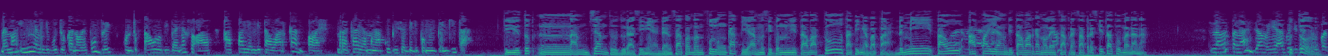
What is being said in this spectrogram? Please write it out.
memang ini yang dibutuhkan oleh publik untuk tahu lebih banyak soal apa yang ditawarkan oleh mereka yang mengaku bisa jadi pemimpin kita. Di YouTube 6 jam tuh durasinya dan saya tonton full lengkap ya meskipun menyita waktu tapi nggak apa-apa demi tahu apa yang ditawarkan oleh capres-capres kita tuh Mbak Nana. 6 setengah jam ya aku Betul. juga sempat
